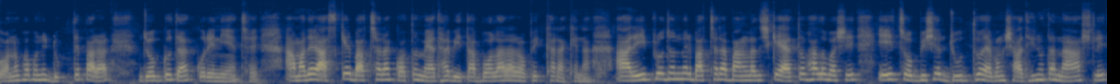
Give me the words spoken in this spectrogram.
গণভবনে ঢুকতে পারার যোগ্যতা করে নিয়েছে। আমাদের আজকের বাচ্চারা কত মেধাবী তা বলার আর অপেক্ষা রাখে না। আর এই প্রজন্মের বাচ্চারা বাংলাদেশকে এত ভালোবাসে, এই চব্বিশের যুদ্ধ এবং স্বাধীনতা না আসলে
